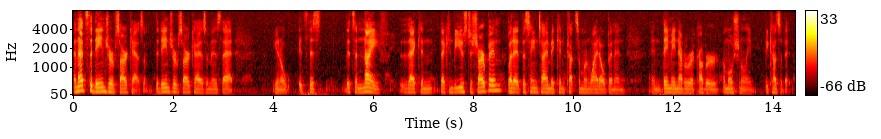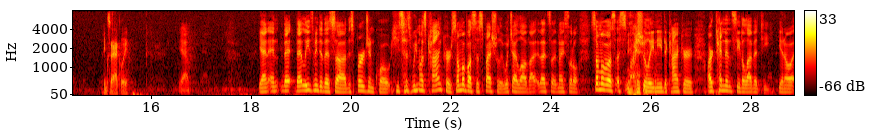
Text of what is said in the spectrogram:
and that's the danger of sarcasm. The danger of sarcasm is that you know it's this it's a knife that can that can be used to sharpen, but at the same time it can cut someone wide open and and they may never recover emotionally because of it. Exactly. Yeah. Yeah, and, and that, that leads me to this uh, this Spurgeon quote. He says, "We must conquer. Some of us, especially, which I love. I, that's a nice little. Some of us, especially, need to conquer our tendency to levity. You know, uh,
